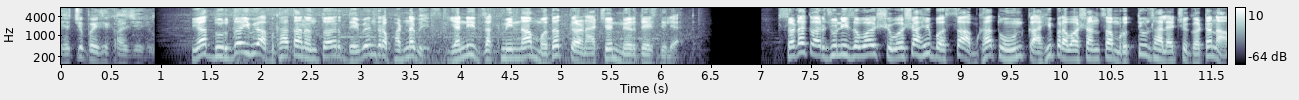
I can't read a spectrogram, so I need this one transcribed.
याची पहिली काळजी घेऊ. या दुर्दैवी अपघातानंतर देवेंद्र फडणवीस यांनी जखमींना मदत करण्याचे निर्देश दिले आहेत. सडक अर्जुनीजवळ शिवशाही बसचा अपघात होऊन काही प्रवाशांचा मृत्यू झाल्याची घटना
